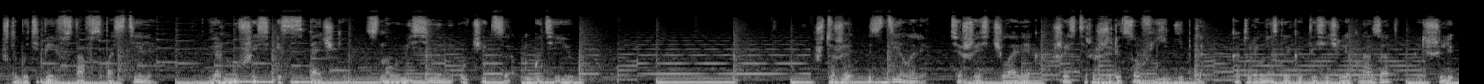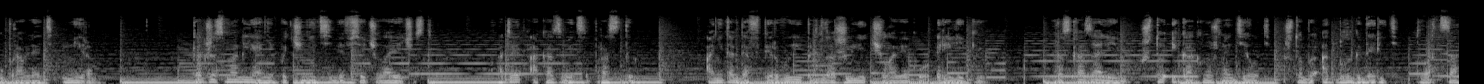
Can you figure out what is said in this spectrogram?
чтобы теперь, встав с постели, вернувшись из спячки, с новыми силами учиться бытию. Что же сделали те шесть человек, шестеро жрецов Египта, которые несколько тысяч лет назад решили управлять миром? Как же смогли они подчинить себе все человечество? Ответ оказывается простым. Они тогда впервые предложили человеку религию. Рассказали ему, что и как нужно делать, чтобы отблагодарить Творца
